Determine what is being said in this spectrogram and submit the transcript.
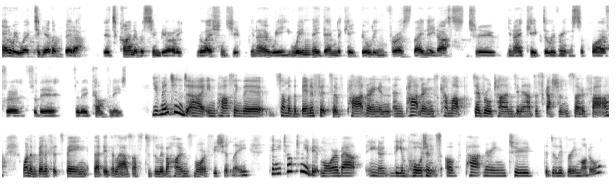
how do we work together better it's kind of a symbiotic relationship. You know, we we need them to keep building for us. They need us to, you know, keep delivering the supply for for their for their companies. You've mentioned uh, in passing there some of the benefits of partnering, and, and partnering's come up several times in our discussion so far. One of the benefits being that it allows us to deliver homes more efficiently. Can you talk to me a bit more about, you know, the importance of partnering to the delivery model?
